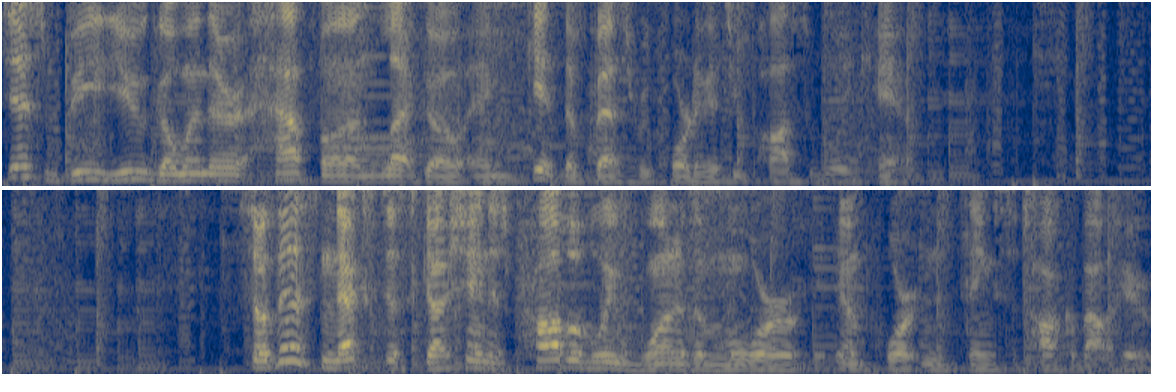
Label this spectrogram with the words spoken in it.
Just be you, go in there, have fun, let go, and get the best recording that you possibly can. So, this next discussion is probably one of the more important things to talk about here.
